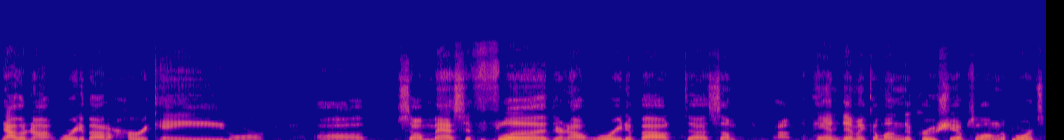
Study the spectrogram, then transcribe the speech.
Now, they're not worried about a hurricane or uh, some massive flood. They're not worried about uh, some uh, pandemic among the cruise ships along the ports.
